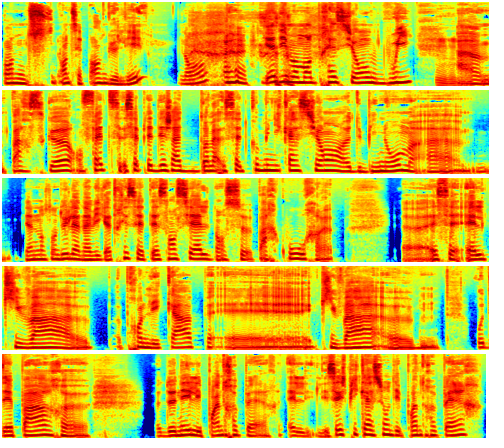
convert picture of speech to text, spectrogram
on, ne s'est pas engueulé, non? Il y a des moments de pression, oui, Mhm. euh, parce que en fait, c'est peut-être déjà dans la, cette communication euh, de binôme. euh, bien entendu, la navigatrice est essentielle dans ce parcours. euh, c'est elle qui va prendre les caps et qui va au départ donner les points de repère, Elle- les explications des points de repère.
